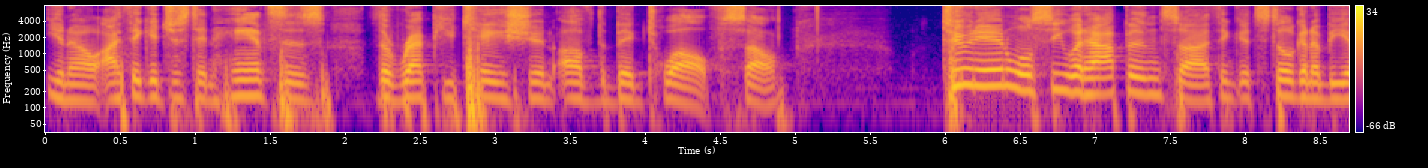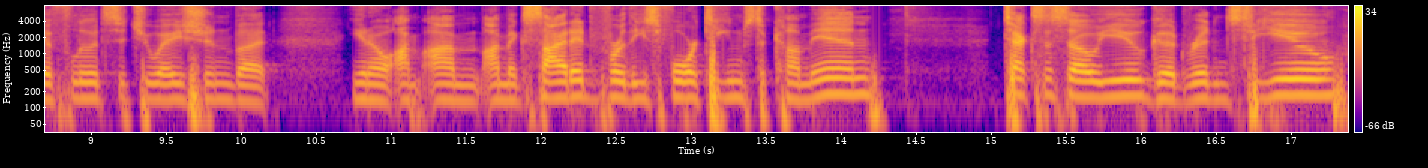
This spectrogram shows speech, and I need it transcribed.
You know, I think it just enhances the reputation of the Big 12. So tune in. We'll see what happens. Uh, I think it's still going to be a fluid situation, but you know, I'm I'm I'm excited for these four teams to come in. Texas OU, good riddance to you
